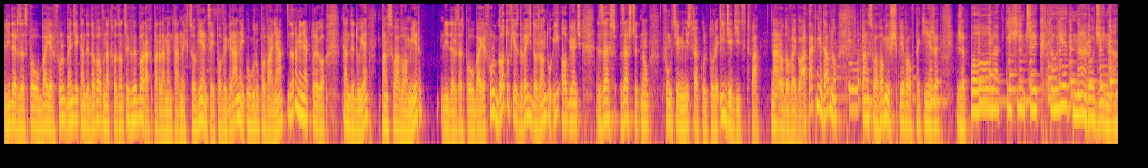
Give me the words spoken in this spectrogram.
lider zespołu Bayerful, będzie kandydował w nadchodzących wyborach parlamentarnych. Co więcej, po wygranej ugrupowania, z ramienia którego kandyduje, pan Sławomir, lider zespołu Bayerful, gotów jest wejść do rządu i objąć zasz, zaszczytną funkcję ministra kultury i dziedzictwa narodowego. A tak niedawno pan Sławomir śpiewał w Pekinie, że, że Polak i Chińczyk to jedna rodzina.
